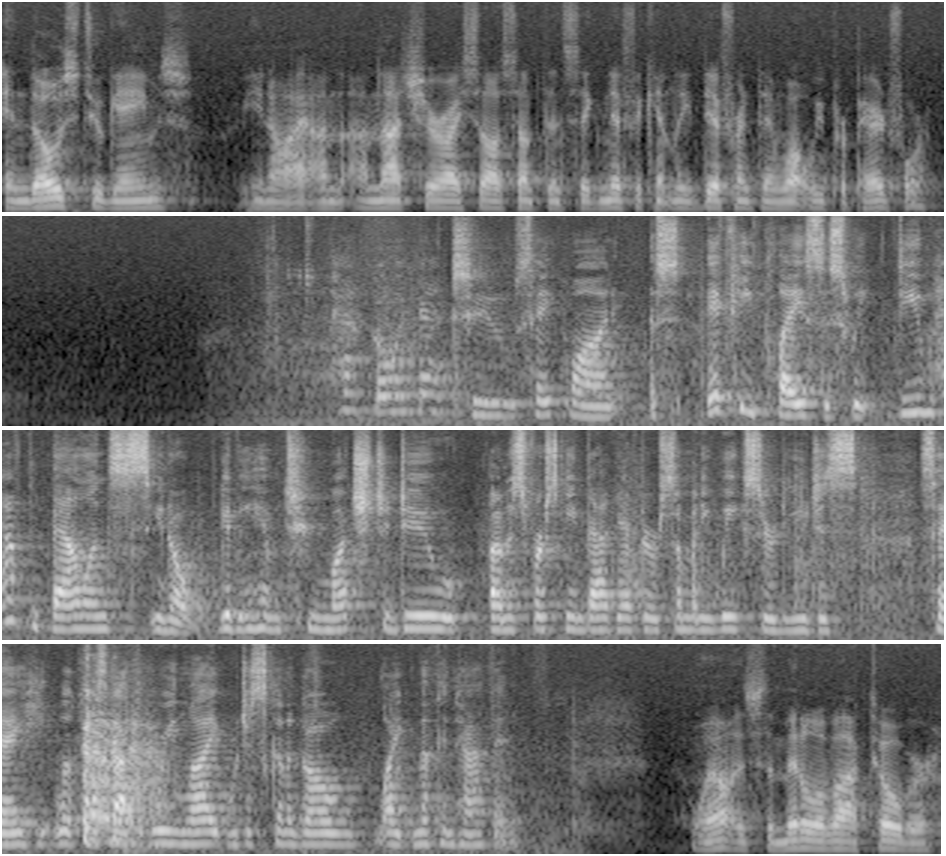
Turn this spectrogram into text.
in those two games, you know, I, I'm, I'm not sure I saw something significantly different than what we prepared for. Pat, going back to Saquon, if he plays this week, do you have to balance, you know, giving him too much to do on his first game back after so many weeks, or do you just say, look, he's got the green light, we're just gonna go like nothing happened? Well, it's the middle of October,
